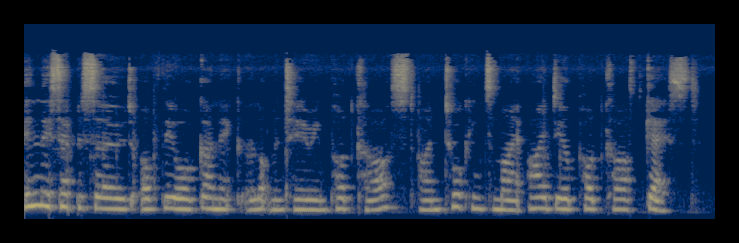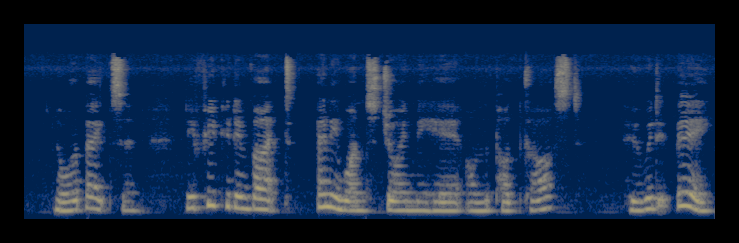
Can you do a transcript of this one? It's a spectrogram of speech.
In this episode of the Organic Allotmenteering podcast, I'm talking to my ideal podcast guest, Nora Bateson. If you could invite anyone to join me here on the podcast, who would it be?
